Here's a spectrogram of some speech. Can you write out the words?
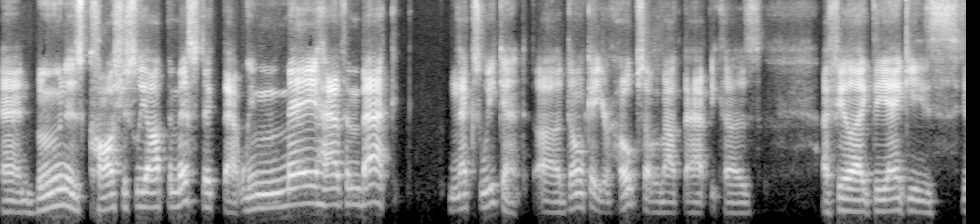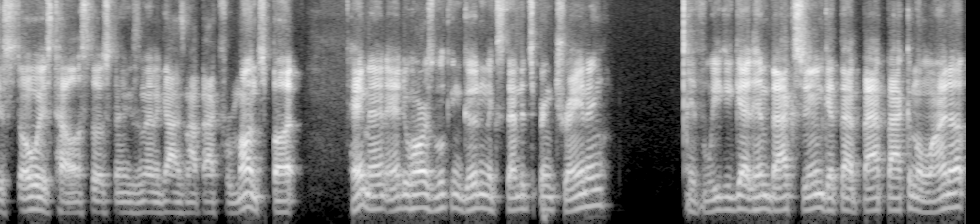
And Boone is cautiously optimistic that we may have him back next weekend. Uh, don't get your hopes up about that because I feel like the Yankees just always tell us those things, and then a guy's not back for months. But hey, man, Andujar is looking good in extended spring training. If we could get him back soon, get that bat back in the lineup,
